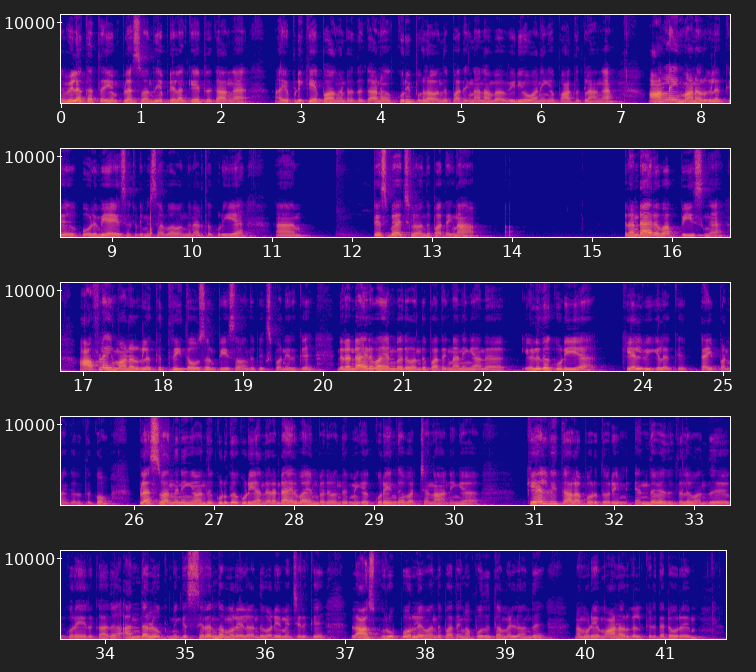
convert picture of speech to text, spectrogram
விளக்கத்தையும் ப்ளஸ் வந்து எப்படியெல்லாம் கேட்டிருக்காங்க எப்படி கேட்பாங்கன்றதுக்கான குறிப்புகளை வந்து பார்த்திங்கன்னா நம்ம வீடியோவாக நீங்கள் பார்த்துக்கலாங்க. ஆன்லைன் மாணவர்களுக்கு ஒலிம்பியா ஐஎஸ் அகாடமி சார்பாக வந்து நடத்தக்கூடிய டெஸ்ட் பேட்சில் வந்து பார்த்திங்கன்னா ரெண்டாயிரம் ரூபாய் பீஸுங்க. ஆஃப்லைன் மாணவர்களுக்கு த்ரீ தௌசண்ட் பீஸை வந்து ஃபிக்ஸ் பண்ணியிருக்கு இந்த ரெண்டாயிரம் என்பது வந்து பார்த்திங்கன்னா நீங்கள் அந்த எழுதக்கூடிய கேள்விகளுக்கு டைப் பண்ணுறதுக்கும் ப்ளஸ் வந்து நீங்கள் வந்து கொடுக்கக்கூடிய அந்த ரெண்டாயிரம் ரூபாய் என்பது வந்து மிக குறைந்தபட்சம் தான் நீங்கள் கேள்வித்தாளை பொறுத்தவரையும் எந்த விதத்தில் வந்து குறை இருக்காது. அந்த அளவுக்கு மிக சிறந்த முறையில் வந்து வடிவமைச்சிருக்கு. லாஸ்ட் குரூப் ஃபோர்லேயும் வந்து பார்த்திங்கன்னா பொதுத்தமிழில் வந்து நம்முடைய மாணவர்கள் கிட்டத்தட்ட ஒரு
